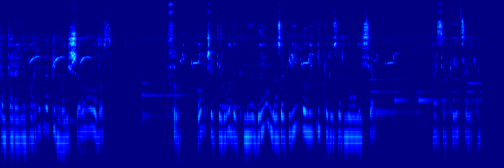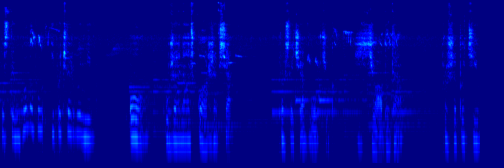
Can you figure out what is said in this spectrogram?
Пантера Єгорівна підвищила голос. Вовчик і Рудик невинно закліпали і перезирнулися. Вася Кицин опустив голову і почервонів. О, уже не оскаржився, просичав вовчик. Ябода, прошепотів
